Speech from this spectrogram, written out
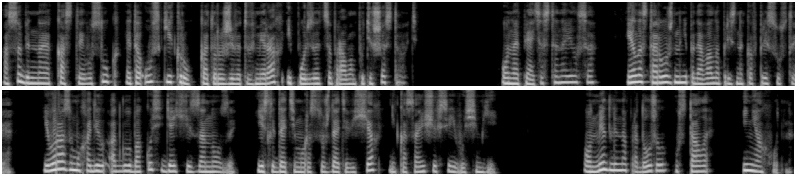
Особенная каста его слуг – это узкий круг, который живет в мирах и пользуется правом путешествовать. Он опять остановился. Эл осторожно не подавала признаков присутствия. Его разум уходил от глубоко сидящей занозы, если дать ему рассуждать о вещах, не касающихся его семьи. Он медленно продолжил устало и неохотно.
